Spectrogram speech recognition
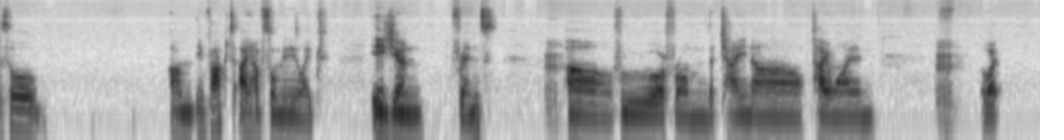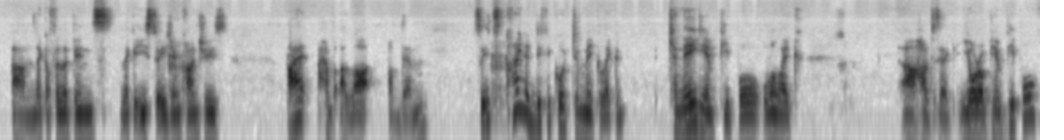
so, um, in fact, I have so many like Asian friends, Mm, uh, who are from the China, Taiwan, mm, what um like a Philippines, like East Asian Mm. countries. I have a lot of them. So it's Mm. kind of difficult to make like Canadian people or like uh, how to say like European people.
